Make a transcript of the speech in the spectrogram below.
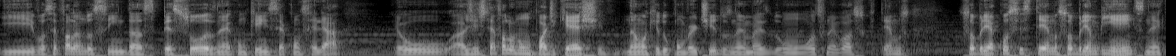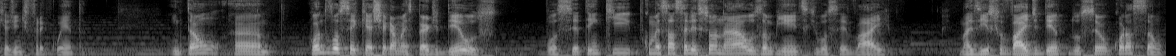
E você falando assim das pessoas, né, com quem se aconselhar, eu, a gente até falou num podcast, não aqui do Convertidos, né, mas de um outro negócio que temos, sobre ecossistema, sobre ambientes né, que a gente frequenta. Então, ah, quando você quer chegar mais perto de Deus, você tem que começar a selecionar os ambientes que você vai, mas isso vai de dentro do seu coração.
